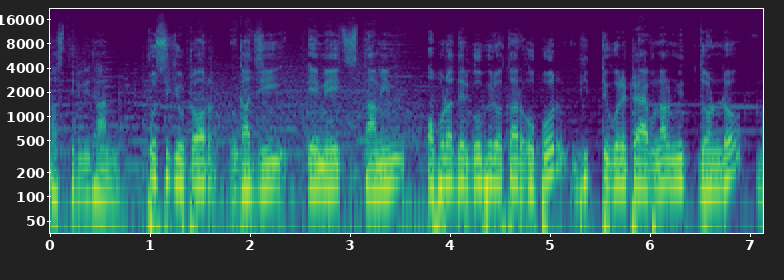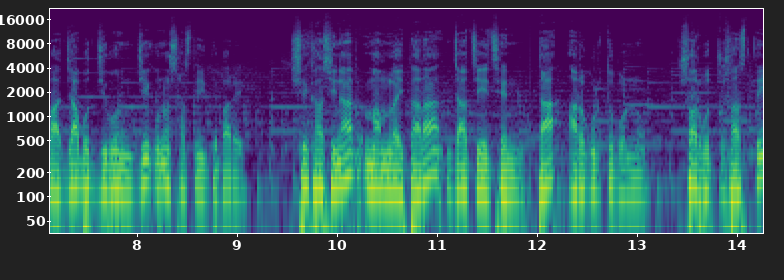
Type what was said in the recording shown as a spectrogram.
শাস্তির বিধান। Prosecutor Gazi M H Tamim, অপরাধের গভীরতার ওপর ভিত্তি করে ট্রাইব্যুনাল মৃত্যুদণ্ড বা যাবজ্জীবন যে কোনো শাস্তি দিতে পারে। শেখ হাসিনার মামলায় তারা যা চেয়েছেন তা আরও গুরুত্বপূর্ণ। সর্বোচ্চ শাস্তি,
